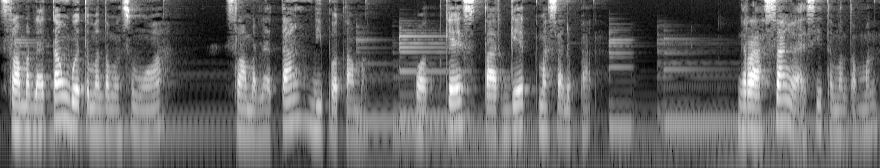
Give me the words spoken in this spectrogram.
Selamat datang buat teman-teman semua. Selamat datang di Potama, podcast target masa depan. Ngerasa nggak sih teman-teman?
